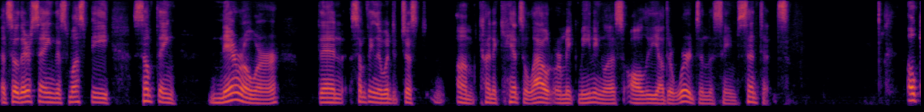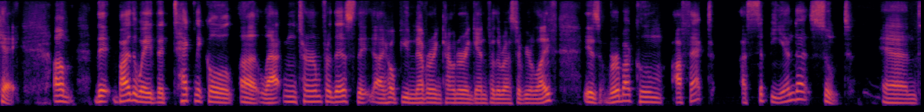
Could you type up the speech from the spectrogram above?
And so they're saying this must be something narrower than something that would just um, kind of cancel out or make meaningless all the other words in the same sentence Okay. Um, the, by the way, the technical uh, Latin term for this that I hope you never encounter again for the rest of your life is verba cum effectu accipienda sunt. And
